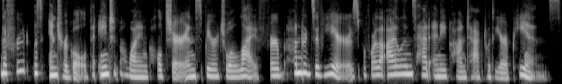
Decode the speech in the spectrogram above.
The fruit was integral to ancient Hawaiian culture and spiritual life for hundreds of years before the islands had any contact with Europeans.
